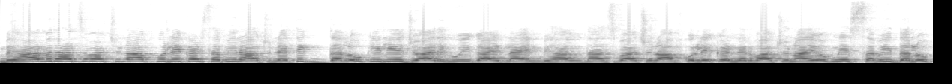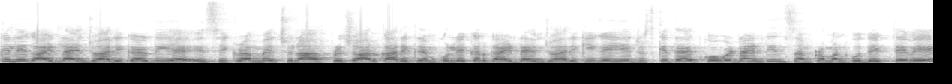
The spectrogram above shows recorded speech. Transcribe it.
बिहार विधानसभा चुनाव को लेकर सभी राजनीतिक दलों के लिए जारी हुई गाइडलाइन बिहार विधानसभा चुनाव को लेकर निर्वाचन आयोग ने सभी दलों के लिए गाइडलाइन जारी कर दी है। इसी क्रम में चुनाव प्रचार कार्यक्रम को लेकर गाइडलाइन जारी की गई है, जिसके तहत कोविड नाइन्टीन संक्रमण को देखते हुए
